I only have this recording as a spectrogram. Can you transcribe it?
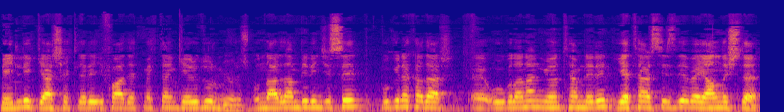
belli gerçekleri ifade etmekten geri durmuyoruz. Bunlardan birincisi bugüne kadar e, uygulanan yöntemlerin yetersizliği ve yanlışlığı.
